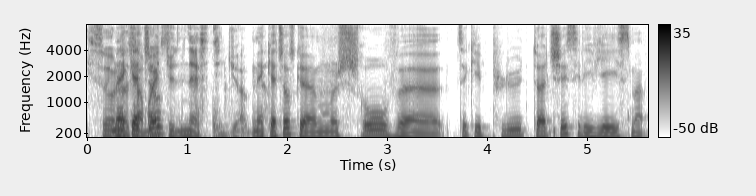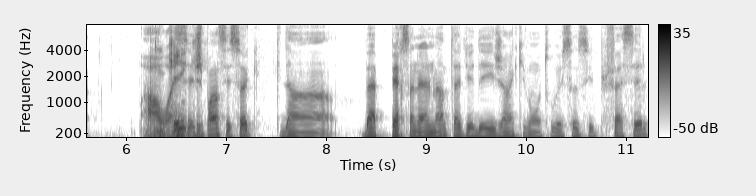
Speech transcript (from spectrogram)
ça, là, ça quelque va chose- être une nasty job. Mais là. quelque chose que moi, je trouve euh, tu sais, qui est plus touché, c'est les vieillissements. Ah Ok? ouais? Je pense que c'est ça qui, dans. ben, personnellement, peut-être qu'il y a des gens qui vont trouver ça c'est plus facile.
